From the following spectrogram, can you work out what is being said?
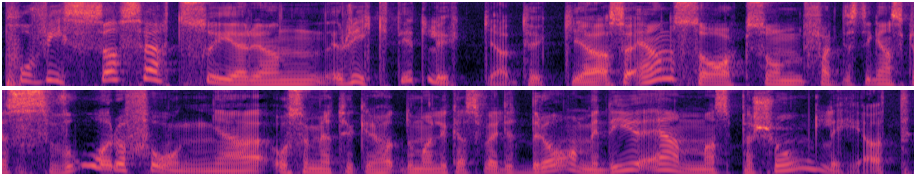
på vissa sätt så är den riktigt lyckad tycker jag. Alltså en sak som faktiskt är ganska svår att fånga och som jag tycker att de har lyckats väldigt bra med, det är ju Emmas personlighet.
